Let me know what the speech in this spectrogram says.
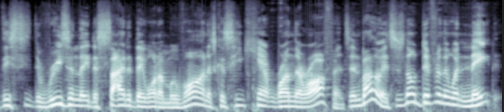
the the reason they decided they want to move on is because he can't run their offense. And by the way, it's no different than what Nate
